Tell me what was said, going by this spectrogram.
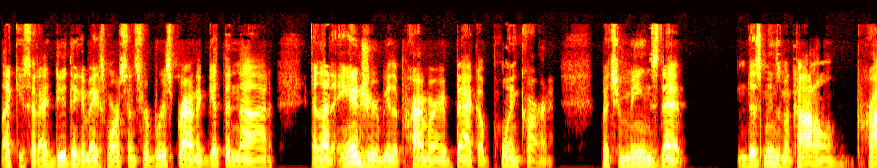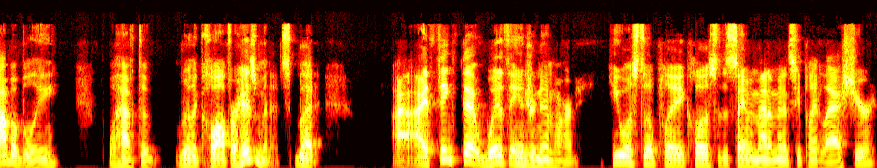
like you said, I do think it makes more sense for Bruce Brown to get the nod and let Andrew be the primary backup point guard, which means that this means McConnell probably will have to really claw for his minutes. But I, I think that with Andrew Nembhard, he will still play close to the same amount of minutes he played last year.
